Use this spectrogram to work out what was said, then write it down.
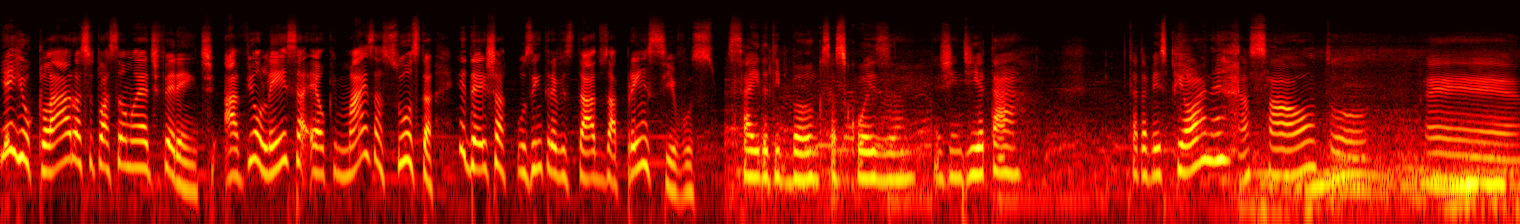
E em Rio Claro a situação não é diferente. A violência é o que mais assusta e deixa os entrevistados apreensivos. Saída de banco, essas coisas. Hoje em dia tá cada vez pior, né? Assalto, é,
